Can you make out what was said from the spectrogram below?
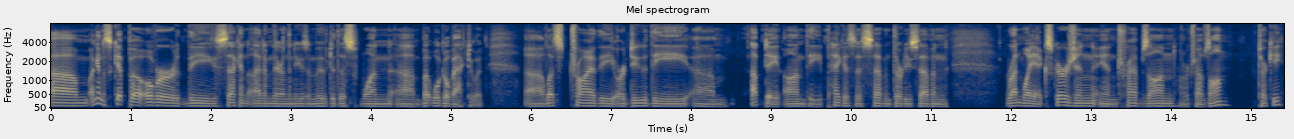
Um, I'm going to skip uh, over the second item there in the news and move to this one, um, but we'll go back to it. Uh, let's try the or do the um, update on the Pegasus 737 runway excursion in Trabzon or Trabzon, Turkey.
